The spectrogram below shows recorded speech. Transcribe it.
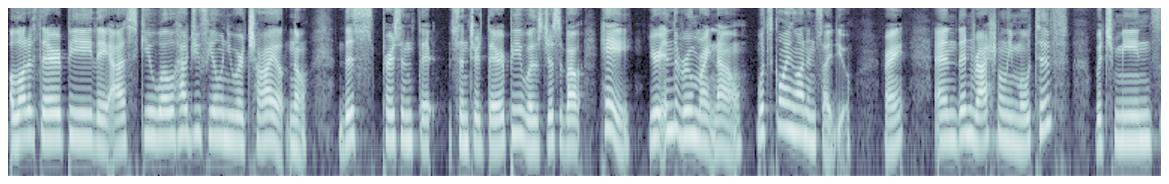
A lot of therapy, they ask you, well, how did you feel when you were a child? No, this person centered therapy was just about, hey, you're in the room right now. What's going on inside you? Right? And then rational emotive, which means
